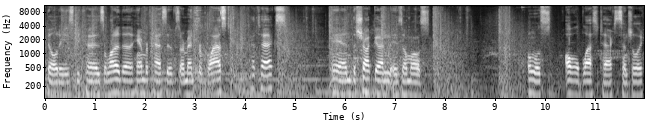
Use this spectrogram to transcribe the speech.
abilities because a lot of the hammer passives are meant for blast attacks and the shotgun is almost almost all blast attacks essentially.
